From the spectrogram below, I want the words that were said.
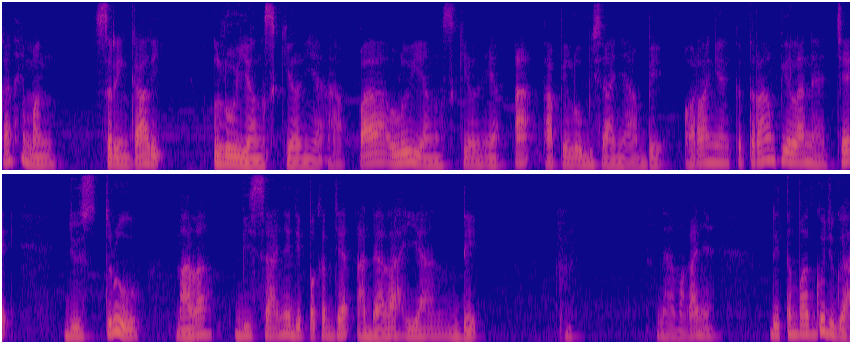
kan emang sering kali lu yang skillnya apa lu yang skillnya A tapi lu bisanya B orang yang keterampilannya C justru malah bisanya di pekerjaan adalah yang D. Nah makanya di tempat gue juga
